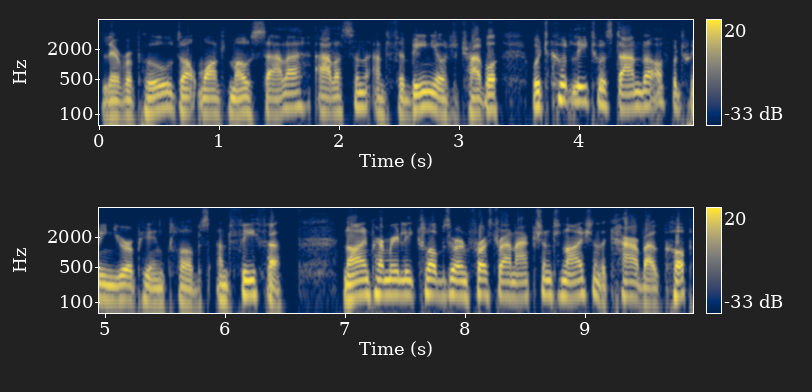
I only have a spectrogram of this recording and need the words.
Liverpool don't want Mo Salah, Alisson, and Fabinho to travel, which could lead to a standoff between European clubs and FIFA. Nine Premier League clubs are in first round action tonight in the Carabao Cup.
